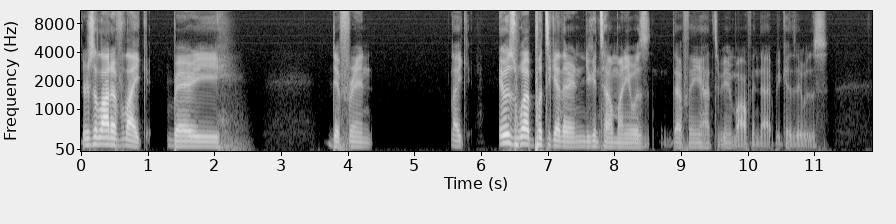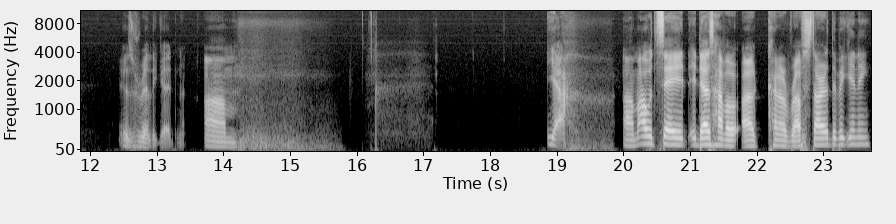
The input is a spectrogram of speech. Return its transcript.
There's a lot of like very different, like it was well put together, and you can tell money was definitely had to be involved in that because it was it was really good. Um yeah. Um I would say it, it does have a, a kind of rough start at the beginning,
